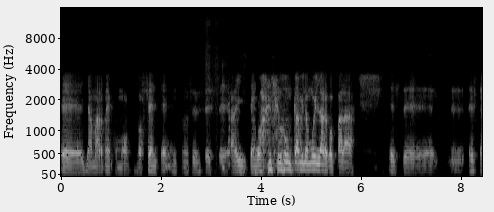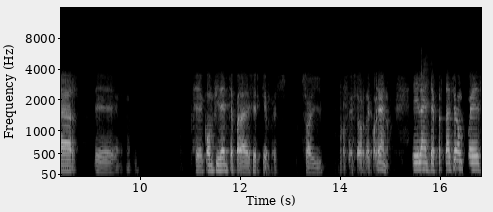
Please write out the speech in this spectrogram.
eh, llamarme como docente. Entonces, este, ahí tengo, tengo un camino muy largo para este, eh, estar este, eh, confidente para decir que pues soy profesor de coreano. Y la interpretación pues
